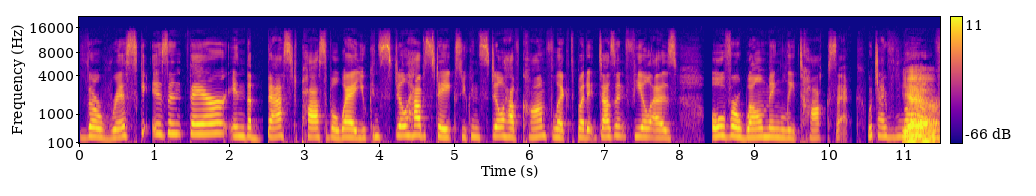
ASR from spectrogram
the risk isn't there in the best possible way you can still have stakes you can still have conflict but it doesn't feel as overwhelmingly toxic which i love yeah.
